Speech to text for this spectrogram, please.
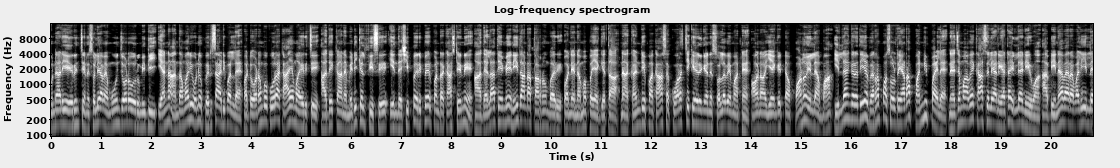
முன்னாடியே இருந்துச்சுன்னு சொல்லி அவன் மூஞ்சோட ஒரு மிதி. ஏன்னா அந்த மாதிரி ஒண்ணு பெருசா அடிப்படல பட் உடம்பு பூரா காயமாயிருச்சு. அதுக்கான மெடிக்கல் ஃபீஸ் இந்த ஷிப்பை ரிப்பேர் பண்ற பண்ற காஸ்ட்னு அது எல்லாத்தையுமே நீ தாண்டா தரணும் பாரு. உன்னை நம்ம பையன் கெத்தா. நான் கண்டிப்பா காசை குறைச்சி கேளுங்கன்னு சொல்லவே மாட்டேன். ஆனா என்கிட்ட பணம் இல்லாமா இல்லங்கிறதையே வெறப்பா சொல்றியாடா பண்ணிப்பா இல்ல நிஜமாவே காசு இல்லையான்னு கேட்டா இல்ல நீருவான். அப்படின்னா வேற வழி இல்ல.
